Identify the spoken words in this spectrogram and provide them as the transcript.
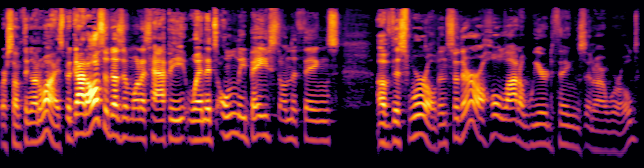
or something unwise. But God also doesn't want us happy when it's only based on the things of this world. And so there are a whole lot of weird things in our world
